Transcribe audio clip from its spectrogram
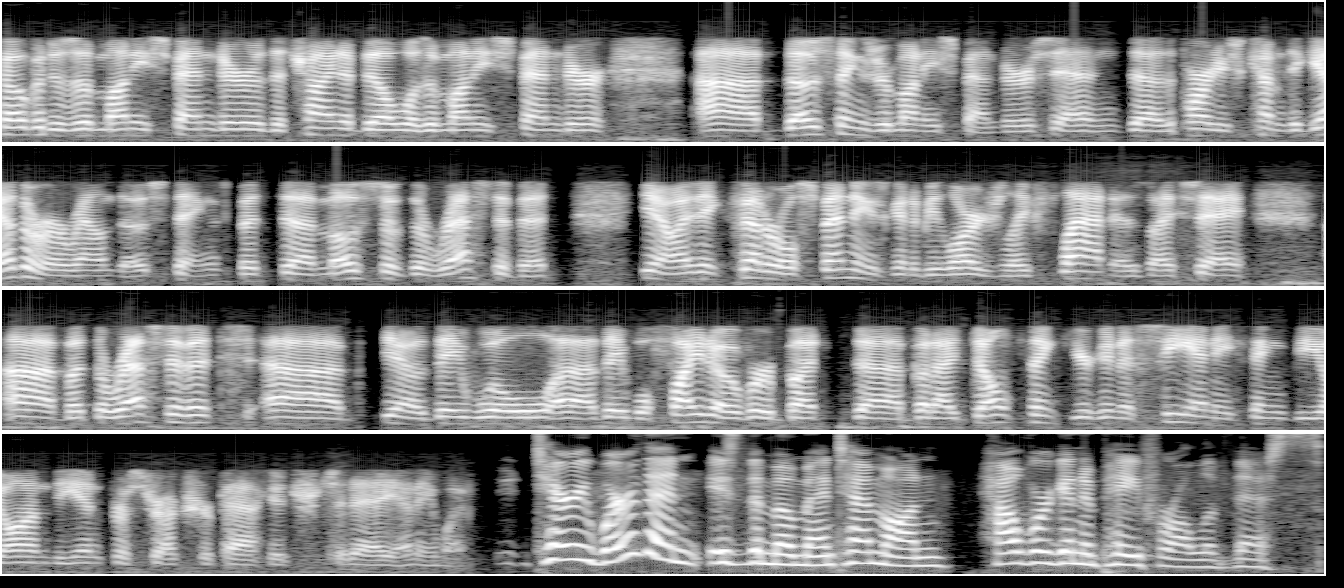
COVID is a money spender. The China bill was a money spender. Uh, those things are money spenders, and uh, the parties come together around those things. But uh, most of the rest of it, you know, I think federal spending is going to be largely flat, as I say. Uh, but the rest of it, uh, you know, they will uh, they will fight over. But uh, but I don't think you're going to see anything beyond the infrastructure package today, anyway. Terry, where then is the momentum on how we're going to pay for all of this?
